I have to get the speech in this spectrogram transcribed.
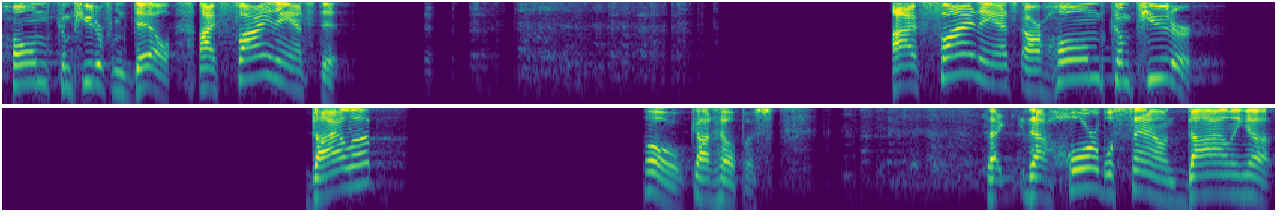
home computer from Dell, I financed it. I financed our home computer. Dial up? Oh, God help us. That, that horrible sound dialing up.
